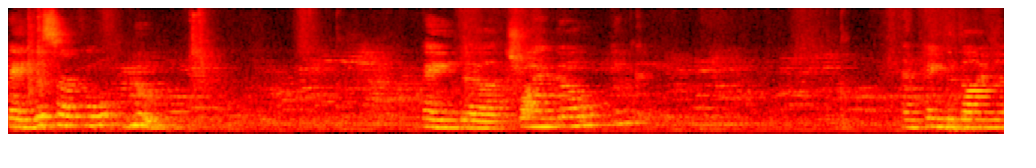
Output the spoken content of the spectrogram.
Paint the circle blue. Paint the triangle pink. And paint the diamond.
